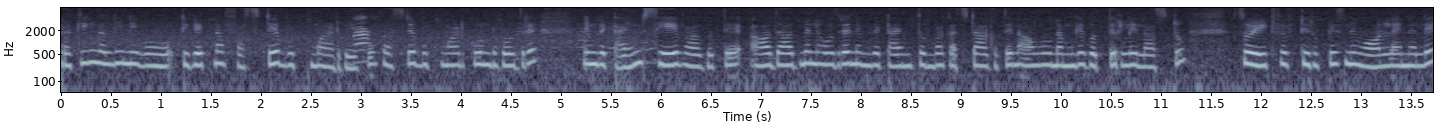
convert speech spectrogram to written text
ಟ್ರೆಕ್ಕಿಂಗಲ್ಲಿ ನೀವು ಟಿಕೆಟ್ನ ಫಸ್ಟೇ ಬುಕ್ ಮಾಡಬೇಕು. ಫಸ್ಟೇ ಬುಕ್ ಮಾಡ್ಕೊಂಡು ಹೋದರೆ ನಿಮಗೆ ಟೈಮ್ ಸೇವ್ ಆಗುತ್ತೆ. ಅದಾದಮೇಲೆ ಹೋದರೆ ನಿಮಗೆ ಟೈಮ್ ತುಂಬ ಕಷ್ಟ ಆಗುತ್ತೆ. ನಾವು ನಮಗೆ ಗೊತ್ತಿರಲಿಲ್ಲ ಅಷ್ಟು. ಸೊ ಏಯ್ಟ್ ಫಿಫ್ಟಿ ರುಪೀಸ್ ನೀವು ಆನ್ಲೈನಲ್ಲೇ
